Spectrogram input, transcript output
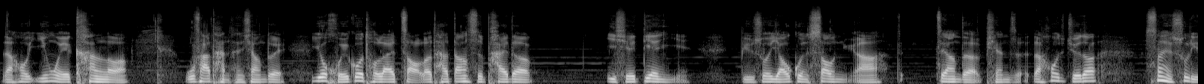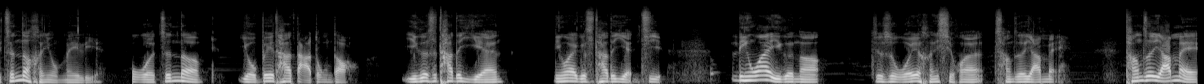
然后因为看了《无法坦诚相对》，又回过头来找了他当时拍的一些电影，比如说《摇滚少女》啊这样的片子，然后就觉得上野树里真的很有魅力，我真的有被他打动到。一个是他的颜，另外一个是他的演技，另外一个呢。就是我也很喜欢长泽雅美，长泽雅美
